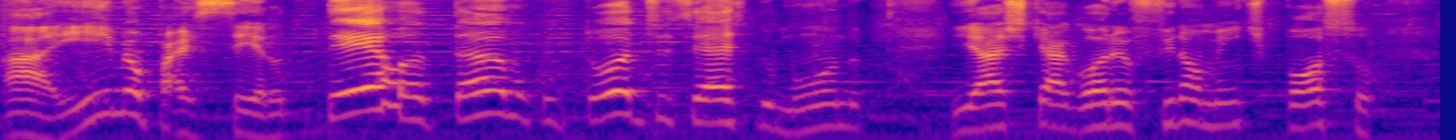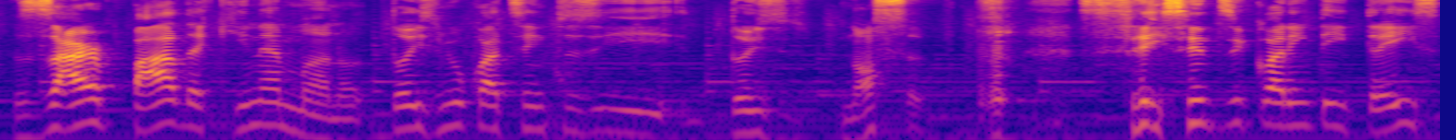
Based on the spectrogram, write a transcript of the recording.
Aí, meu parceiro, derrotamos com todo o CS do mundo. E acho que agora eu finalmente posso zarpar daqui, né, mano? 2.400 e... Dois... Nossa, 643.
